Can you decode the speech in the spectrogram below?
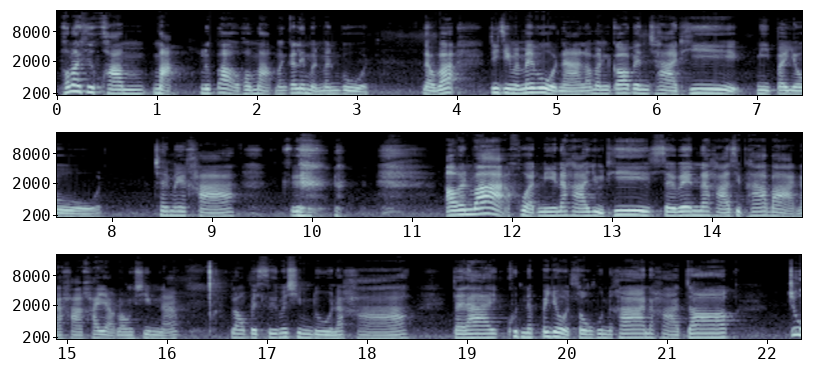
เพราะมันคือความหมักหรือเปล่าพอหมักมันก็เลยเหมือนมันบูด แต่ว่าจริง ๆ มันไม่บูดนะ แล้วมันก็เป็นชาที่มีประโยชน์ ใช่ไหมคะ คือ เอาเป็นว่าขวดนี้นะคะอยู่ที่เซเว่นนะคะ 15 บาทนะคะ ใครอยากลองชิมนะ ลองไปซื้อมาชิมดูนะคะ จะได้คุณประโยชน์ทรงคุณค่านะคะจากจู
